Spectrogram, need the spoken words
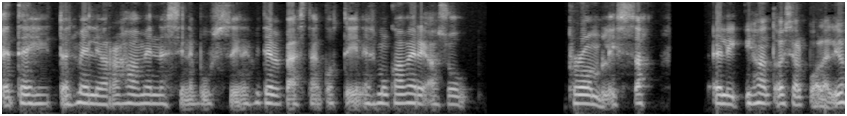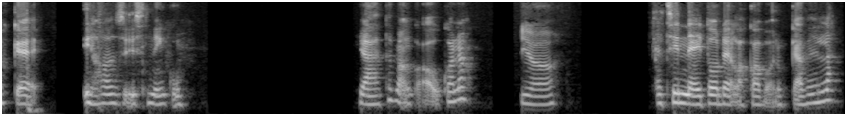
että ei hitto, että meillä ei ole rahaa mennä sinne bussiin, että miten me päästään kotiin. Ja mun kaveri asuu Bromlissa, eli ihan toisella puolella jokea, ihan siis niin kuin jäätävän kaukana. Joo. Että sinne ei todellakaan voinut kävellä.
